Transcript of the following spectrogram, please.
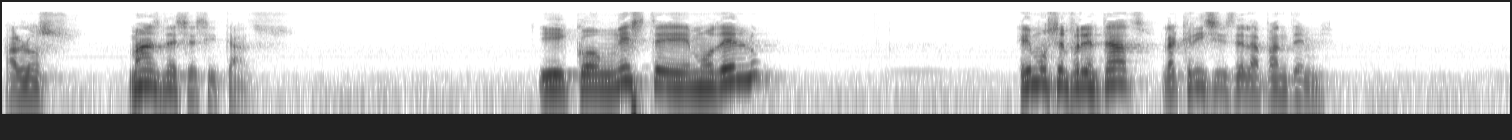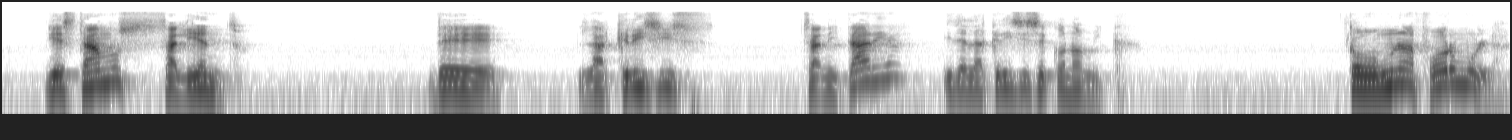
a los más necesitados. Y con este modelo hemos enfrentado la crisis de la pandemia y estamos saliendo de la crisis sanitaria y de la crisis económica con una fórmula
